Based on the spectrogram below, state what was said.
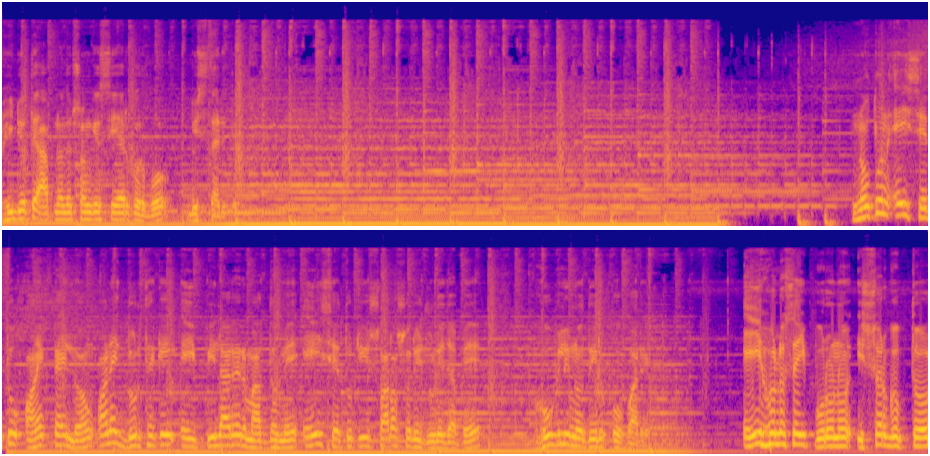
ভিডিওতে আপনাদের সঙ্গে শেয়ার করব বিস্তারিত। নতুন এই সেতু অনেকটাই লং, অনেক দূর থেকেই এই পিলারের মাধ্যমে এই সেতুটি সরাসরি জুড়ে যাবে হুগলি নদীর ওপারে। এই হলো সেই পুরনো ঈশ্বরগুপ্ত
